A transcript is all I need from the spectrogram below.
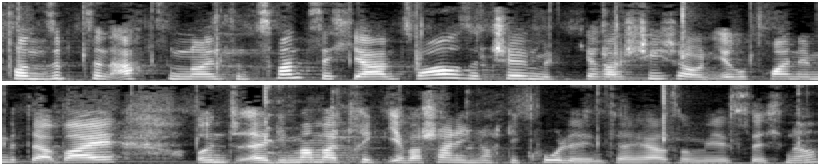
von 17, 18, 19, 20 Jahren zu Hause chillen mit ihrer Shisha und ihre Freundin mit dabei. Und äh, die Mama trägt ihr wahrscheinlich noch die Kohle hinterher, so mäßig, ne?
